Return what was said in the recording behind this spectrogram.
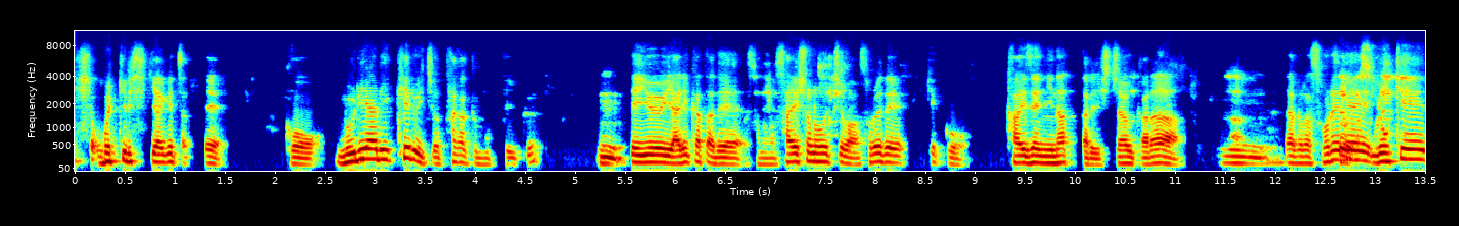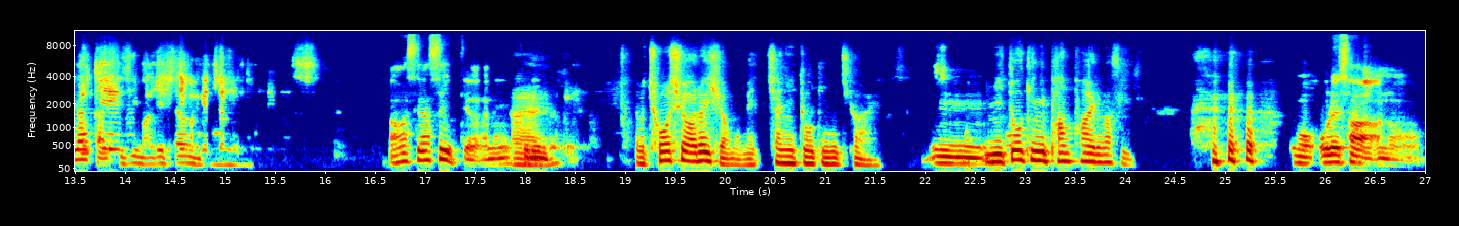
思いっきり引き上げちゃって、こう、無理やり蹴る位置を高く持っていくうんっ。ていうやり方で、その最初のうちはそれで結構改善になったりしちゃうから、うん。だからそれで余計なんか肘曲げちゃうんだ合わせやすいっていうのがね、はいでも調子悪い日はもうめっちゃ二頭筋に力入る。うん。二頭筋にパンパン入りますもん。もう俺さ、あの、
